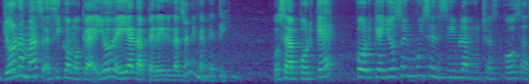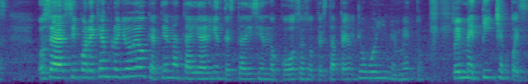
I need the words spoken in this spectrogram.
Yo nada más, así como que yo veía la peregrinación y me metí. O sea, ¿por qué? Porque yo soy muy sensible a muchas cosas. O sea, si por ejemplo yo veo que a ti en la calle alguien te está diciendo cosas o te está pegando, yo voy y me meto. Soy metiche, pues.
